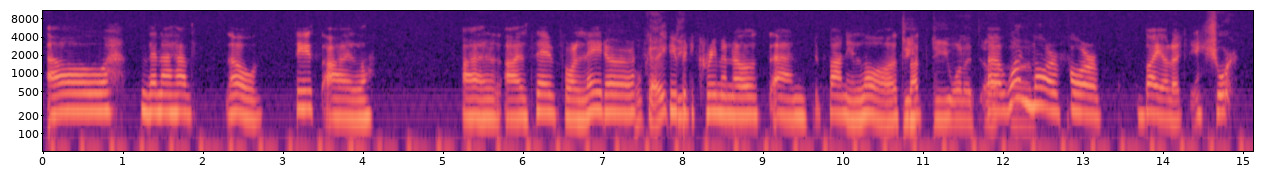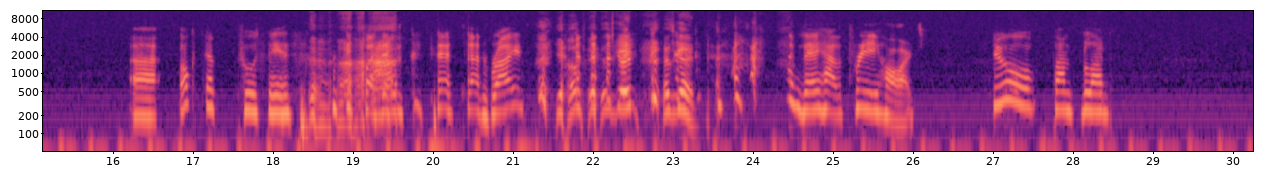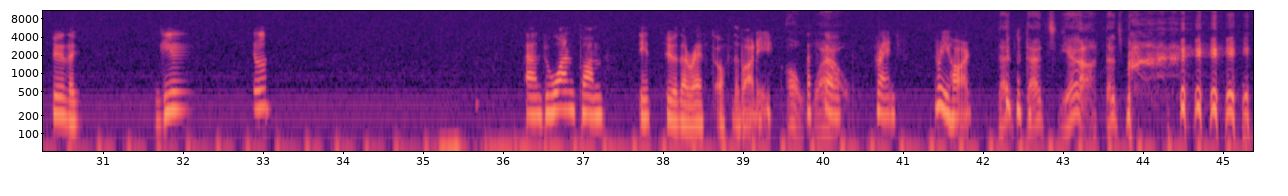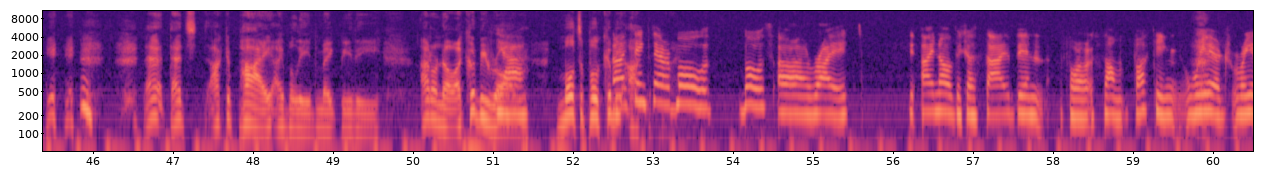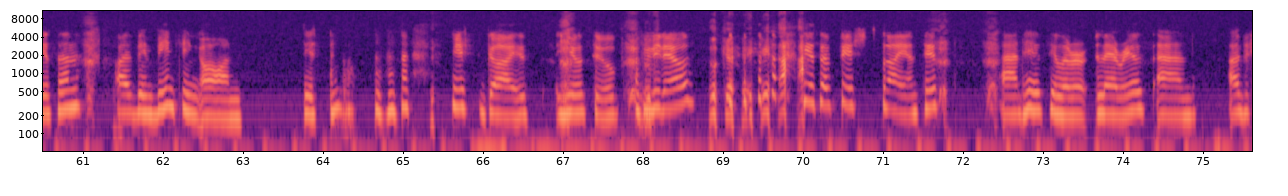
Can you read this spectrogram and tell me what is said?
Oh then i have oh this i'll i'll i'll save for later Okay. Stupid criminals and funny laws do, but do you want to? uh, one more for biology Sure. uh octopuses I that right Yep. That's good. That's good. They have three hearts. Two pump blood to the gill, and one pumps it to the rest of the body. Oh That's wow. so strange. Three hearts. That that's yeah. That's that that's octopi. I believe might be the. I don't know. I could be wrong. Yeah. Multiple could be. I think they're both both are right. I know because I've been for some fucking weird reason I've been binging on this guy's YouTube videos. Okay. He's a fish scientist and he's hilarious and I'm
